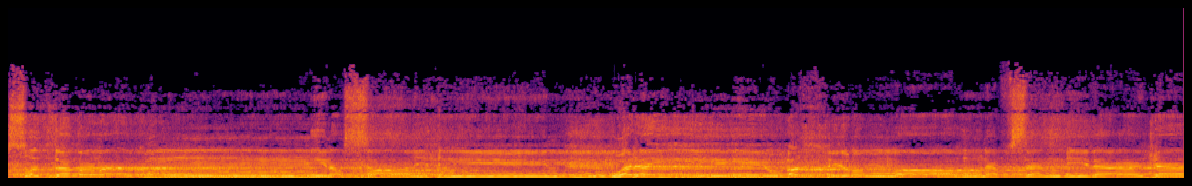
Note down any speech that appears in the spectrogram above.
وصدق وأكن من الصالحين. ولن يؤخر الله نفسا إذا جاء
